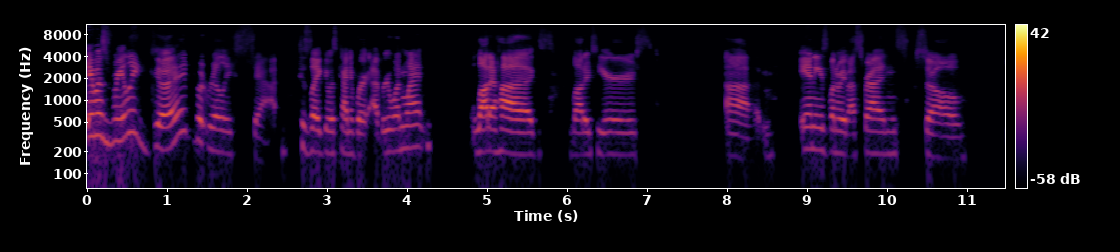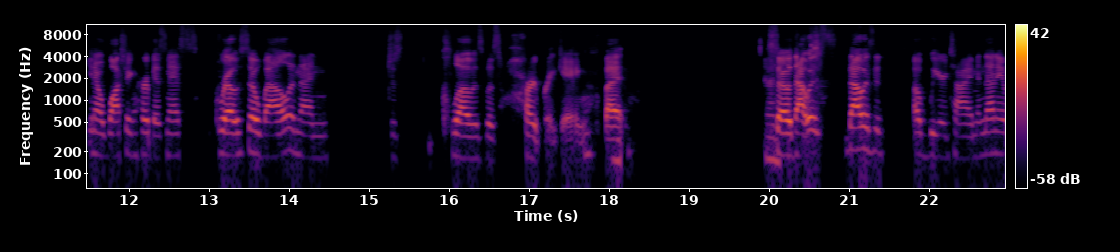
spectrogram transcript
it was really good, but really sad because, like, it was kind of where everyone went. A lot of hugs, a lot of tears. Um, Annie's one of my best friends. So, you know, watching her business grow so well and then just close was heartbreaking. But so that was that was a, a weird time. And then it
